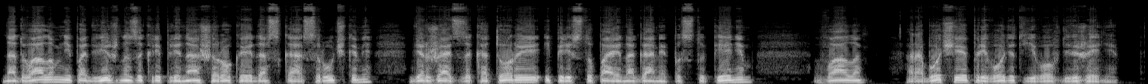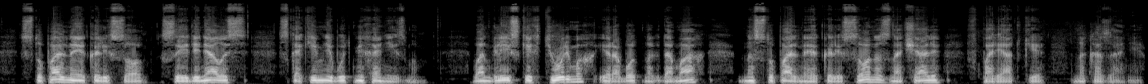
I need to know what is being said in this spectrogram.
Над валом неподвижно закреплена широкая доска с ручками, держась за которые и переступая ногами по ступеням вала — рабочие приводят его в движение. Ступальное колесо соединялось с каким-нибудь механизмом. В английских тюрьмах и работных домах наступальное колесо назначали в порядке наказания.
